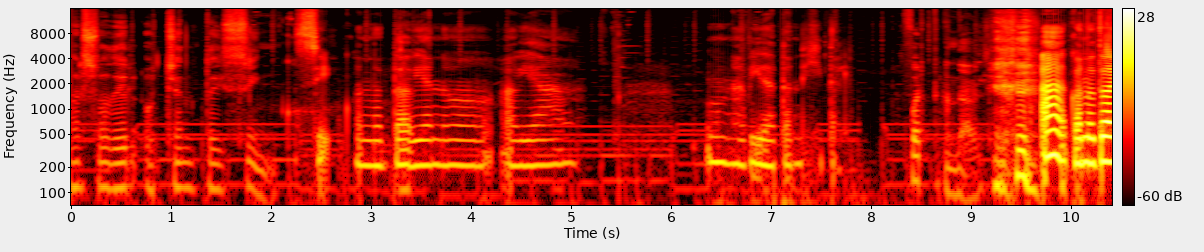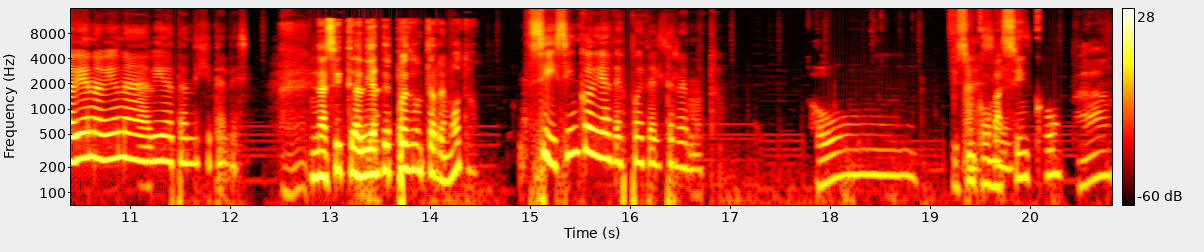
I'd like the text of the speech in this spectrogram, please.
10 de marzo del 85. Sí, cuando todavía no había una vida tan digital. Fuerte cuando hable. Ah, cuando todavía no había una vida tan digital. decía. ¿Naciste a días después de un terremoto? Sí, cinco días después del terremoto. Oh. ¿Y 5 Así más es. 5? Ah.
